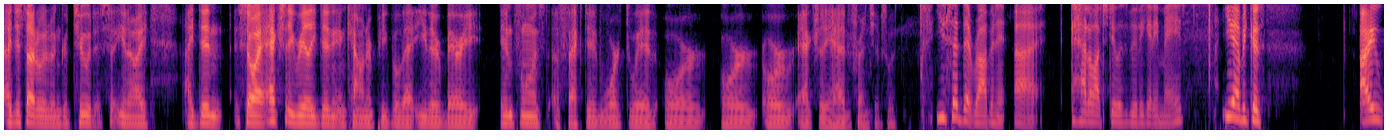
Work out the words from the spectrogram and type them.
I just thought it would have been gratuitous. You know, I I didn't. So I actually really didn't encounter people that either Barry influenced, affected, worked with, or or or actually had friendships with. You said that Robin uh, had a lot to do with the movie getting made. Yeah, because I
